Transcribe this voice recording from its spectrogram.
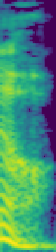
now.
